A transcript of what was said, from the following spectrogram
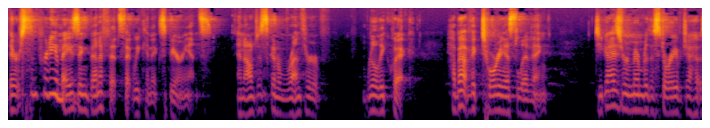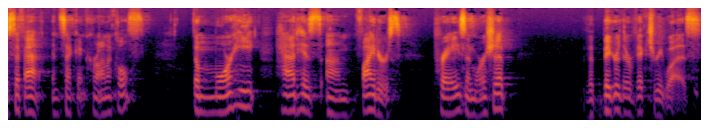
there's some pretty amazing benefits that we can experience. And I'm just going to run through really quick. How about victorious living? Do you guys remember the story of Jehoshaphat in Second Chronicles? The more he had his um, fighters praise and worship, the bigger their victory was.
